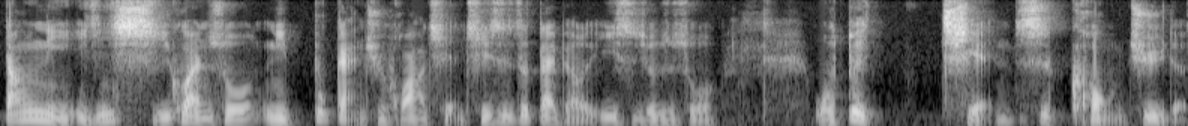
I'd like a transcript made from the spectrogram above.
当你已经习惯说你不敢去花钱，其实这代表的意思就是说，我对钱是恐惧的，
